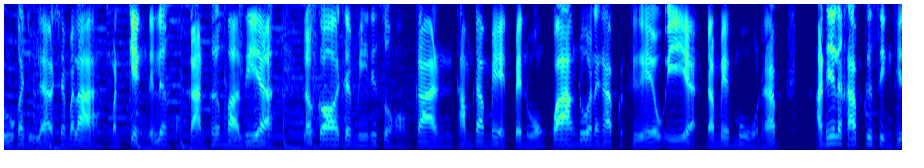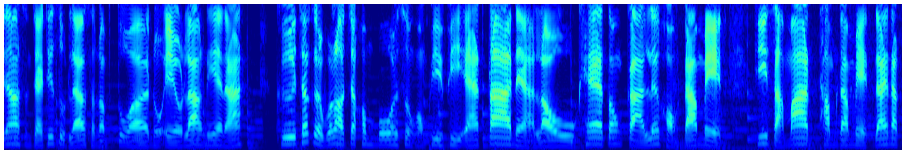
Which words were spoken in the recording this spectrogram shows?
รู้กันอยู่แล้วใช่ไหมล่ะ มันเก่งในเรื่องของการเพิ่มบาเรีย แล้วก็จะมีในส่วนของการทำดาเมจเป็นวงกว้างด้วยนะครับ ก็คือ LE อะดาเมจหมู่นะครับ อันนี้แหละครับคือสิ่งที่น่าสนใจที่สุดแล้วสำหรับตัวโนเอลล่างนี้นะ คือถ้าเกิดว่าเราจะคอมโบในส่วนของ PP a t a เนี่ยเราแค่ต้องการเรื่องของดาเมจที่สามารถทำดาเมจได้หนัก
